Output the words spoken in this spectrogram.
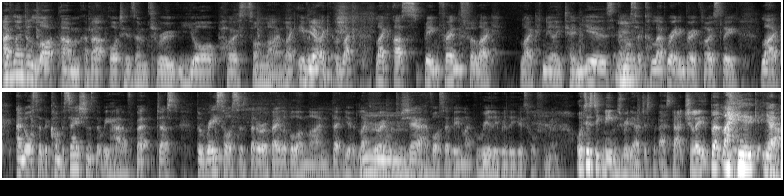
I've learned a lot um, about autism through your posts online. Like even Yeah. like like like us being friends for like like nearly ten years, and Mm. also collaborating very closely. Like and also the conversations that we have, but just the resources that are available online that you like you're able to Mm. share have also been like really really useful for me. autistic memes really are just the best actually but like yeah, Yeah.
